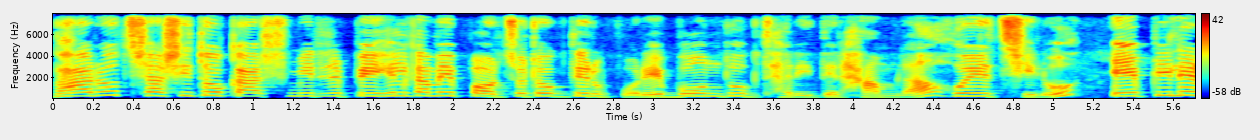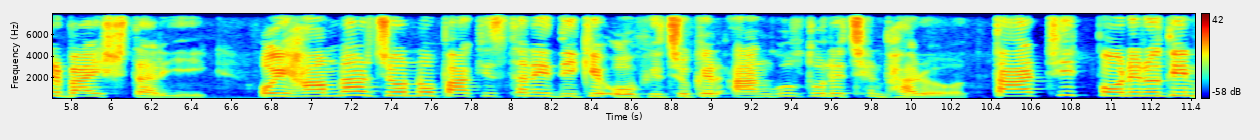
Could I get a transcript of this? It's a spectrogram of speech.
ভারত শাসিত কাশ্মীরের পেহেলগামে পর্যটকদের উপরে বন্দুকধারীদের হামলা হয়েছিল এপ্রিলের বাইশ তারিখ। ওই হামলার জন্য পাকিস্তানের দিকে অভিযোগের আঙ্গুল তুলেছেন ভারত। তার ঠিক পনেরো দিন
